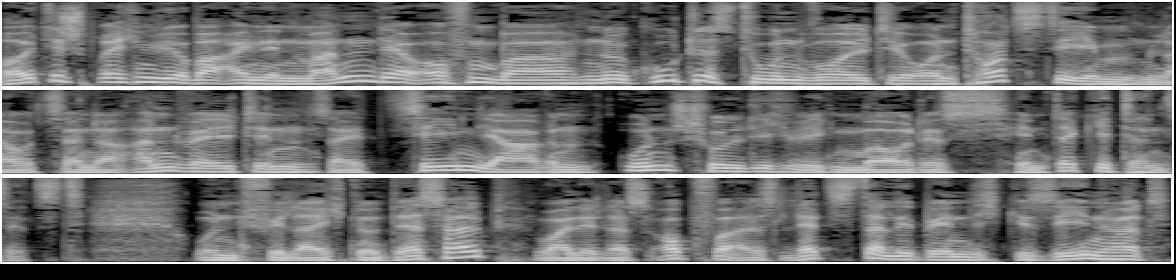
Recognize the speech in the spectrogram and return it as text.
Heute sprechen wir über einen Mann, der offenbar nur Gutes tun wollte und trotzdem laut seiner Anwältin seit zehn Jahren unschuldig wegen Mordes hinter Gittern sitzt. Und vielleicht nur deshalb, weil er das Opfer als letzter lebendig gesehen hat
